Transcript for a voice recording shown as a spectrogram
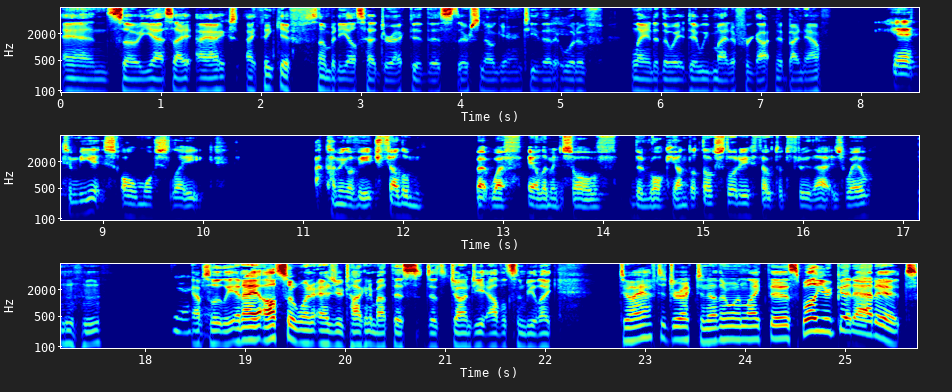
And so, yes, I, I, I think if somebody else had directed this, there's no guarantee that it would have landed the way it did. We might have forgotten it by now. Yeah, to me, it's almost like a coming of age film, but with elements of the Rocky underdog story filtered through that as well. Mm-hmm. Yeah. Absolutely. And I also wonder, as you're talking about this, does John G. Avildsen be like, do I have to direct another one like this? Well, you're good at it.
